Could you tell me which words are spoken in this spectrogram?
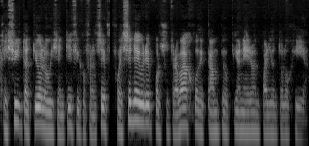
jesuita, teólogo y científico francés, fue célebre por su trabajo de campo pionero en paleontología.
